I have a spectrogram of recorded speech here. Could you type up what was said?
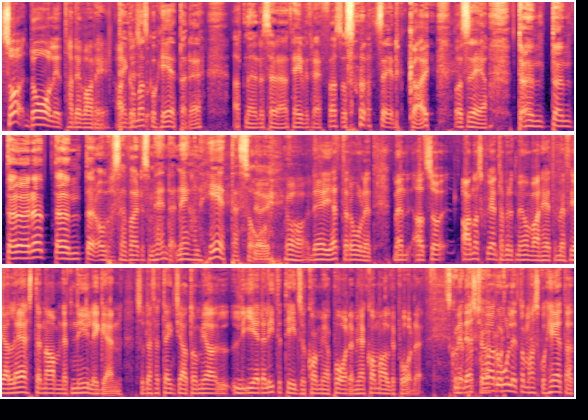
så dåligt har det varit. Tänk om man skulle- heta det, att när du säger att hej vi träffas och så säger du Kai och så säger jag dun, dun, dun, dun, dun, och så vad är det som händer? Nej, han heter så. Ja, det är jätteroligt. Men alltså, annars skulle jag inte ha brytt mig om vad han heter, men för jag läste namnet nyligen. Så därför tänkte jag att om jag ger det lite tid så kommer jag på det, men jag kom aldrig på det. Skulle men det på skulle vara roligt om han skulle heta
